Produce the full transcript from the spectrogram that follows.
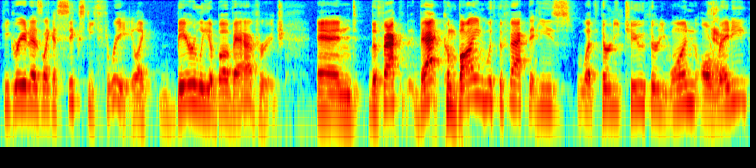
he graded as like a 63, like barely above average. And the fact that combined with the fact that he's what 32, 31 already,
